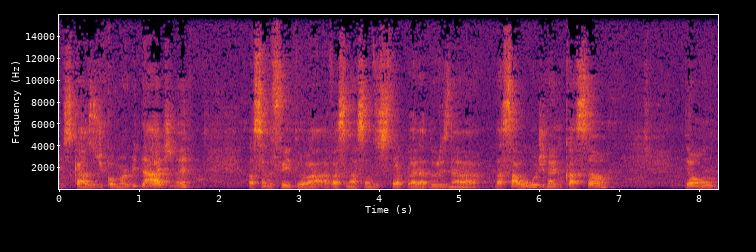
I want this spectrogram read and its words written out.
nos casos de comorbidade, né? Está sendo feita a, a, vacinação dos trabalhadores na, na saúde, na educação. Então,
